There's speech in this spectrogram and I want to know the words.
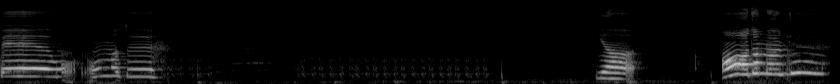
be. o- Olmadı. Ya. Aa adam öldü.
